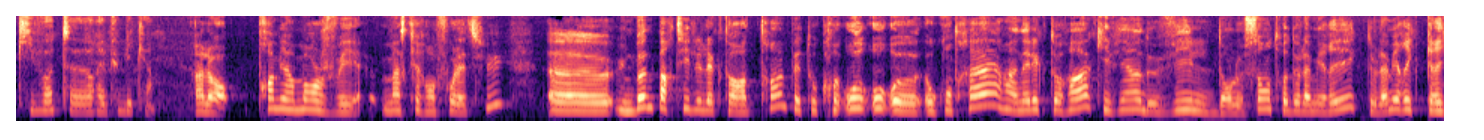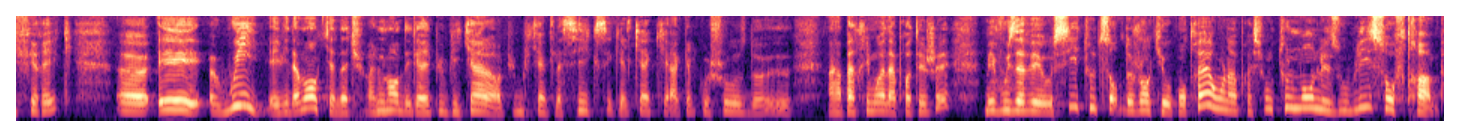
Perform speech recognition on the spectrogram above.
qui, vote républicain. Alors, premièrement, je vais m'inscrire en faux là-dessus. Euh, une bonne partie de l'électorat de Trump est au, au, contraire un électorat qui vient de villes dans le centre de l'Amérique, de l'Amérique périphérique. Euh, et euh, oui, évidemment qu'il y a naturellement des républicains. Le républicain classique, c'est quelqu'un qui a quelque chose de, un patrimoine à protéger. Mais vous avez aussi toutes sortes de gens qui, au contraire, ont l'impression que tout le monde les oublie, sauf Trump.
